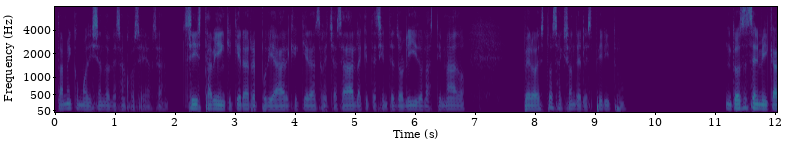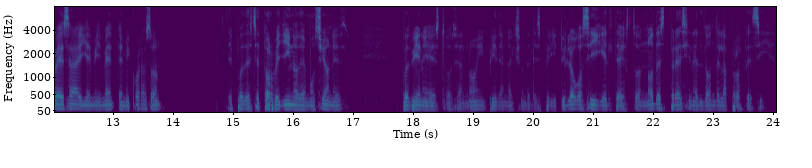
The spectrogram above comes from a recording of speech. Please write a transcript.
También como diciéndole San José, o sea, sí está bien que quieras repudiar, que quieras rechazarla, que te sientes dolido, lastimado, pero esto es acción del Espíritu. Entonces en mi cabeza y en mi, en mi corazón, después de este torbellino de emociones, pues viene esto, o sea, no impiden la acción del Espíritu. Y luego sigue el texto, no desprecien el don de la profecía.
